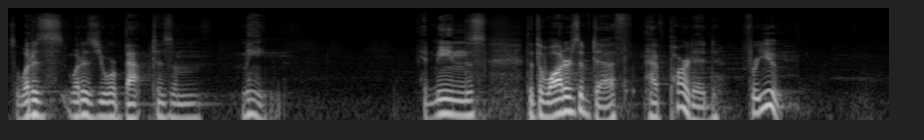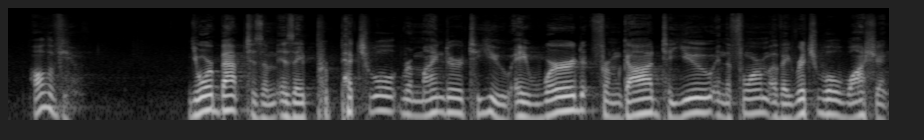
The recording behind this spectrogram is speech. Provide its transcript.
So, what, is, what does your baptism mean? It means that the waters of death have parted for you, all of you. Your baptism is a perpetual reminder to you, a word from God to you in the form of a ritual washing.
